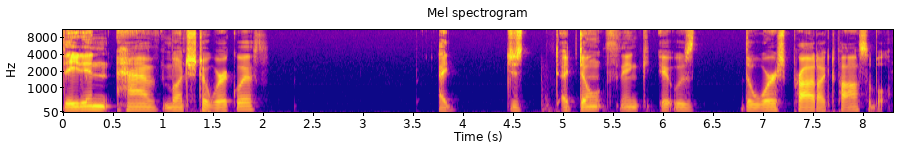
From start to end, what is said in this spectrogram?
They didn't have much to work with. I just I don't think it was the worst product possible.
